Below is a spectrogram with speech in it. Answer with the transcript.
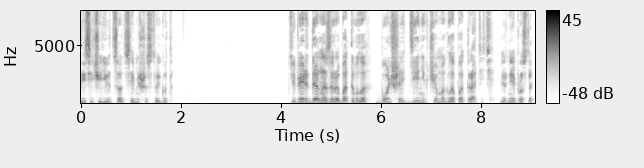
1976 год. Теперь Дэна зарабатывала больше денег, чем могла потратить. Вернее, просто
